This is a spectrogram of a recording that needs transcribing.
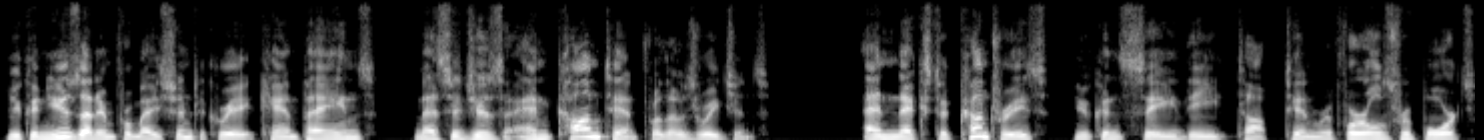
You can use that information to create campaigns, messages, and content for those regions. And next to countries, you can see the top 10 referrals reports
